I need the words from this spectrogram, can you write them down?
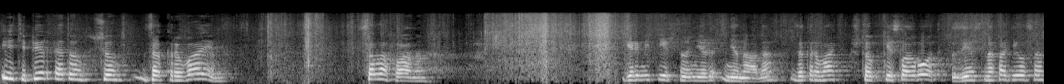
И теперь это все закрываем салофаном. Герметично не, не надо закрывать, чтобы кислород здесь находился,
